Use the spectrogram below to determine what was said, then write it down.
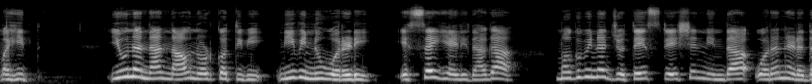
ಮಹಿತ್. ಇವನನ್ನ ನಾವು ನೋಡ್ಕೋತೀವಿ, ನೀವಿನ್ನು ಹೊರಡಿ ಎಸ್ ಐ ಹೇಳಿದಾಗ ಮಗುವಿನ ಜೊತೆ ಸ್ಟೇಷನ್ನಿಂದ ಹೊರ ನಡೆದ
